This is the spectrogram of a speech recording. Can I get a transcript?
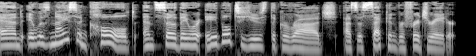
And it was nice and cold, and so they were able to use the garage as a second refrigerator.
